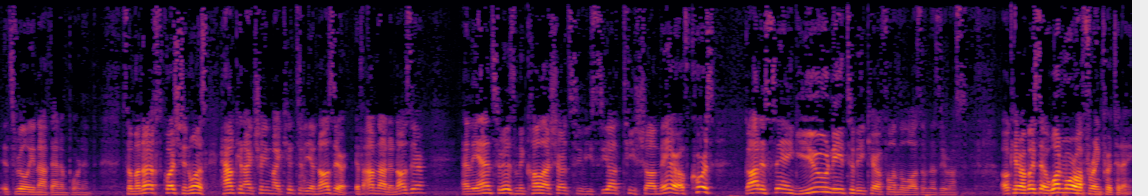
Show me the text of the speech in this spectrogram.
it's really not that important. So Manoach's question was, how can I train my kid to be a Nazir if I'm not a Nazir? And the answer is, Mikal Asher Tisha Meir. Of course, God is saying you need to be careful in the laws of Naziros. Okay, Rabbi said one more offering for today.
